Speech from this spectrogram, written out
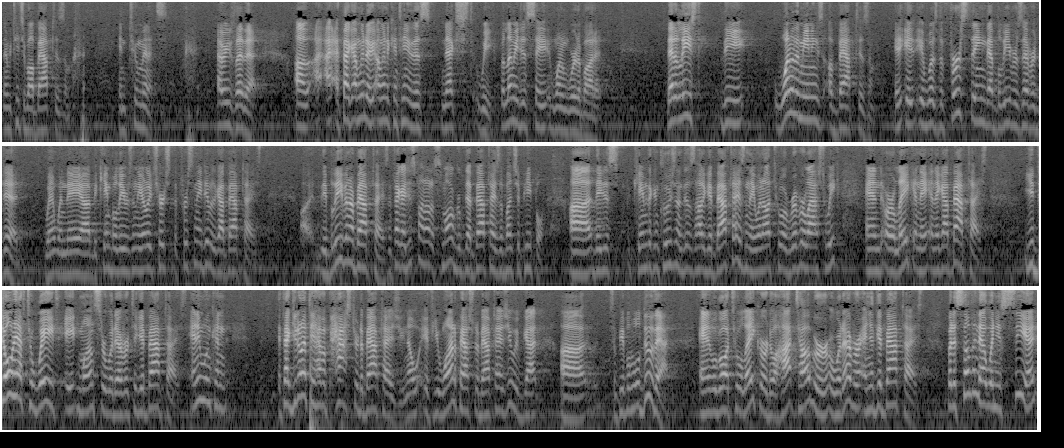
let me teach about baptism in two minutes. Having said that, um, I, in fact, I'm going to I'm to continue this next week, but let me just say one word about it that at least the, one of the meanings of baptism, it, it, it was the first thing that believers ever did. When, when they uh, became believers in the early church, the first thing they did was they got baptized. Uh, they believe and are baptized. In fact, I just found out a small group that baptized a bunch of people. Uh, they just came to the conclusion that this is how to get baptized, and they went out to a river last week and, or a lake, and they, and they got baptized. You don't have to wait eight months or whatever to get baptized. Anyone can, in fact, you don't have to have a pastor to baptize you. Now, if you want a pastor to baptize you, we've got uh, some people who will do that. And we'll go out to a lake or to a hot tub or, or whatever, and you'll get baptized. But it's something that when you see it,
